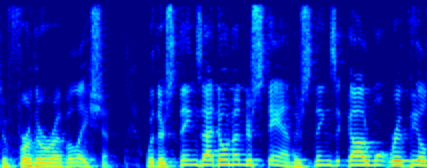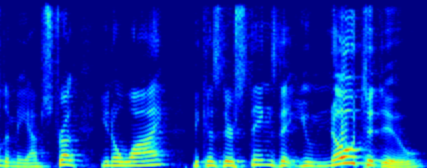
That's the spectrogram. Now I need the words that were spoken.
to further revelation. Where there's things I don't understand, there's things that God won't reveal to me. I'm struck. You know why? Because there's things that you know to do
